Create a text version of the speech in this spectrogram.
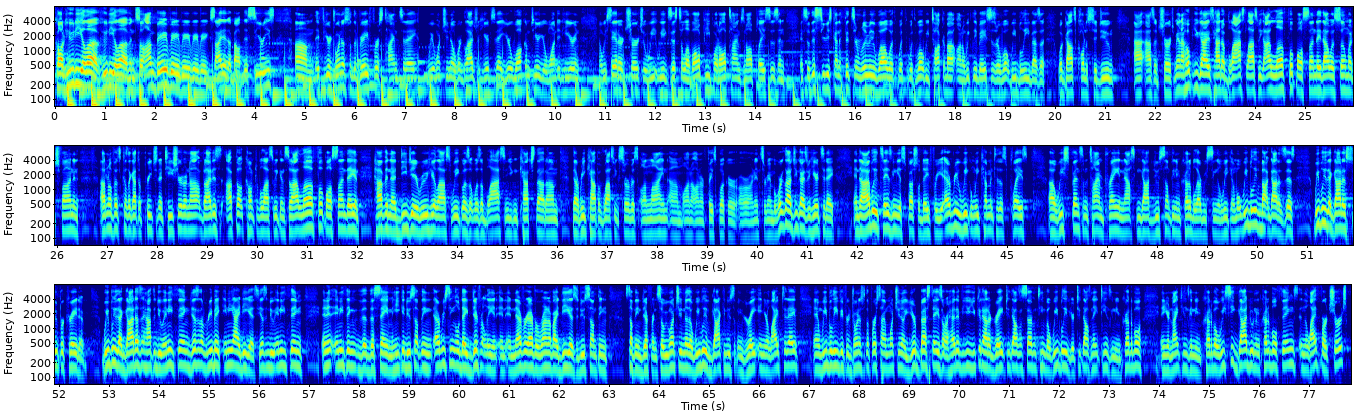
called Who Do You Love? Who Do You Love? And so I'm very, very, very, very, very excited about this series. Um, if you're joining us for the very first time today, we want you to know we're glad you're here today. You're welcomed here, you're wanted here. And, and we say at our church that we, we exist to love all people at all times and all places. And, and so this series kind of fits in really, really well with, with, with what we talk about on a weekly basis or what we believe as a what God's called us to do as a church. Man, I hope you guys had a blast last week. I love Football Sunday. That was so much fun. And I don't know if it's because I got to preach in a t-shirt or not, but I just I felt comfortable last week, and so I love football Sunday. And having a DJ Rue here last week was was a blast, and you can catch that um, that recap of last week's service online um, on on our Facebook or, or on Instagram. But we're glad you guys are here today, and uh, I believe today is going to be a special day for you. Every week when we come into this place, uh, we spend some time praying and asking God to do something incredible every single week. And what we believe about God is this: we believe that God is super creative. We believe that God doesn't have to do anything; He doesn't have to remake any ideas. He doesn't do anything anything the, the same. He can do something every single day differently and, and, and never ever run out of ideas to do something something different. So we want you to know that we believe God can do something great in your life today. And we believe if you're joining us for the first time, want you know your best days are ahead of you. You could have had a great 2017, but we believe your 2018 is going to be incredible and your 19 is going to be incredible. We see God doing incredible things in the life of our church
